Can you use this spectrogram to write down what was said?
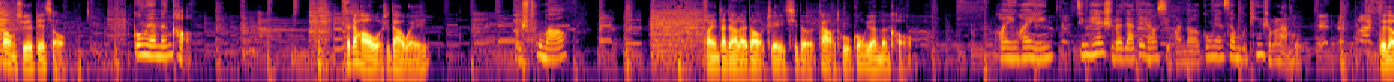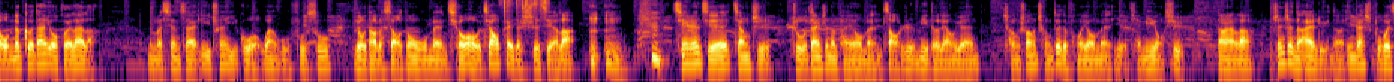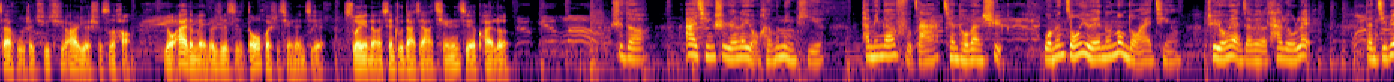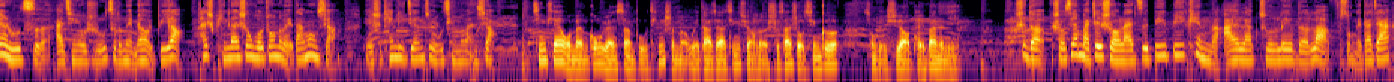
放学别走，公园门口，大家好，我是大为，我是兔毛，欢迎大家来到这一期的大兔公园门口。欢迎欢迎，今天是大家非常喜欢的公园散步听什么栏目。对的，我们的歌单又回来了。那么现在立春已过，万物复苏，又到了小动物们求偶交配的时节了。情人节将至，祝单身的朋友们早日觅得良缘，成双成对的朋友们也甜蜜永续。当然了，真正的爱侣呢，应该是不会在乎这区区二月十四号，有爱的每个日子都会是情人节。所以呢，先祝大家情人节快乐。是的，爱情是人类永恒的命题，它敏感复杂，千头万绪。我们总以为能弄懂爱情，却永远在为了它流泪。但即便如此，爱情又是如此的美妙与必要。它是平淡生活中的伟大梦想，也是天地间最无情的玩笑。今天我们公园散步听什么？为大家精选了十三首情歌，送给需要陪伴的你。是的，首先把这首来自 B.B. King 的《I Like to Live the Love》送给大家，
